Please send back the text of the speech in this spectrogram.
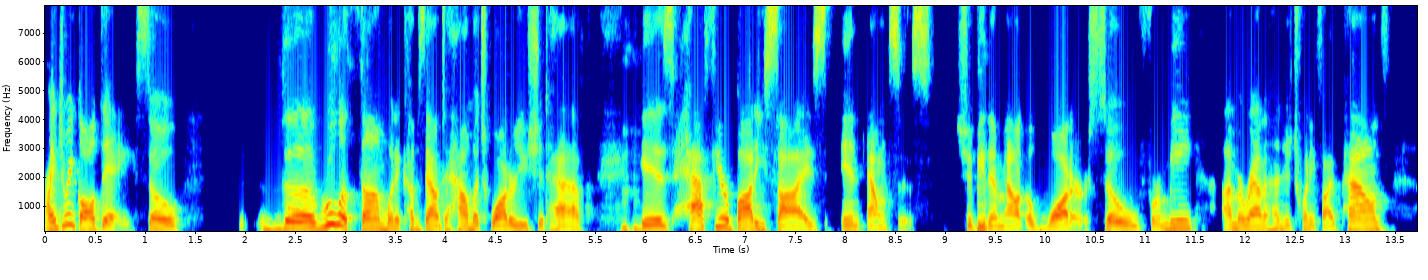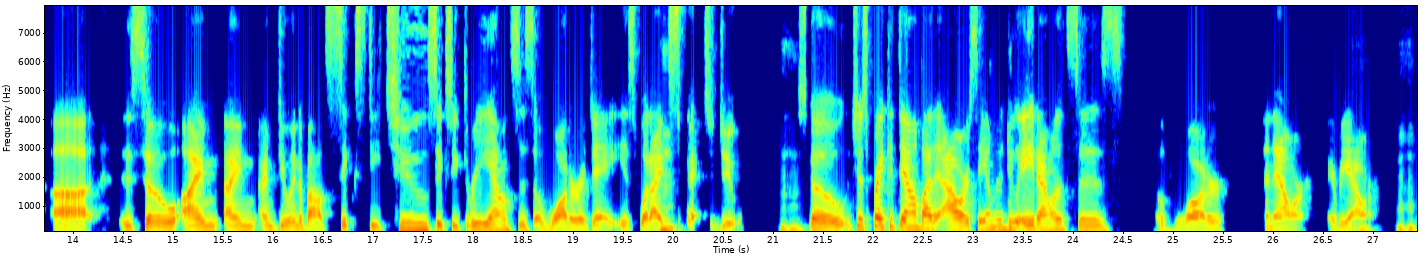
I drink all day. So the rule of thumb when it comes down to how much water you should have Mhm. is half your body size in ounces. should be Hmm. the amount of water. So for me, I'm around 125 pounds. Uh, so I'm I'm I'm doing about 62, 63 ounces of water a day is what I Hmm. expect to do. Mhm. So just break it down by the hour. Say I'm going to do eight ounces of water an hour every Mhm. hour, Mhm.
